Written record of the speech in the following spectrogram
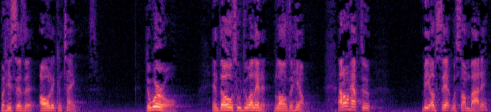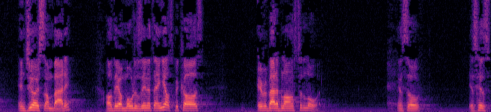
But he says that all it contains, the world and those who dwell in it belongs to him. I don't have to be upset with somebody and judge somebody or their motives or anything else because everybody belongs to the Lord. And so it's his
